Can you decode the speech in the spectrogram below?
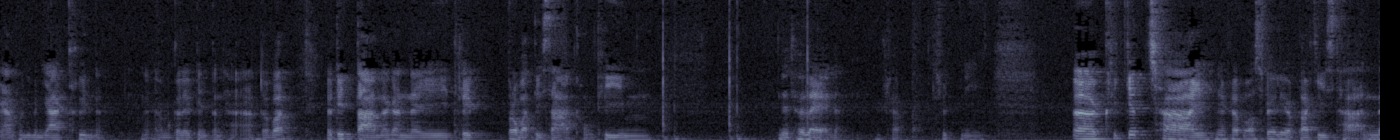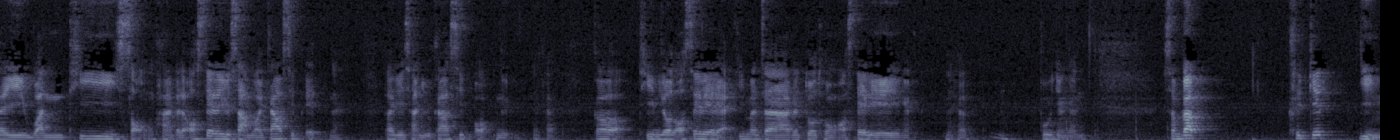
งานพวกนี้มันยากขึ้นนะนะมันก็เลยเป็นปัญหา แต่ว่าจะติดตามแล้วกันในทริปประวัติศาสตร์ของทีมเนเธอร์แลนด์นะครับชุดนี้คริกเก็ตชายนะครับออสเตรเลียปากีสถานในวันที่ 2 ผ่านไปแล้วออสเตรเลียอยู่ 391 นะปากีสถานอยู่ 90 ออกหนึ่งนะครับก็ทีมโยนออสเตรเลียแหละที่มันจะเป็นตัวทวงออสเตรเลียเองนะครับพูดอย่างนั้นสำหรับ คริกเก็ตหญิง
